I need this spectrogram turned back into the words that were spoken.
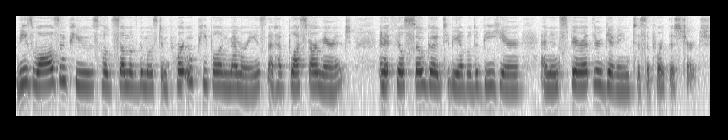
These walls and pews hold some of the most important people and memories that have blessed our marriage, and it feels so good to be able to be here and in spirit through giving to support this church.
